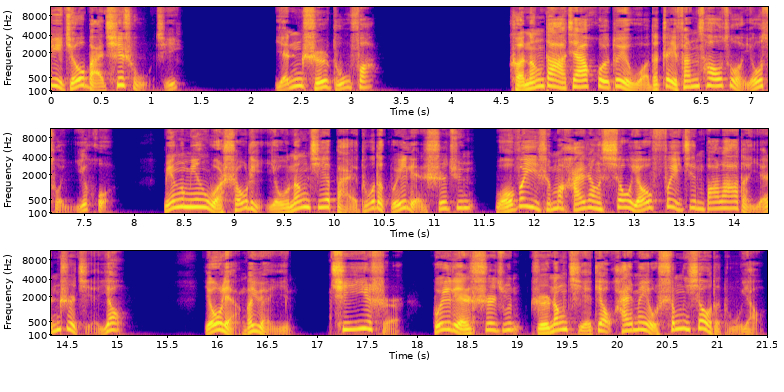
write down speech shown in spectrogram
第九百七十五集，延迟毒发。可能大家会对我的这番操作有所疑惑：明明我手里有能解百毒的鬼脸尸君，我为什么还让逍遥费劲巴拉的研制解药？有两个原因：其一是鬼脸尸君只能解掉还没有生效的毒药，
